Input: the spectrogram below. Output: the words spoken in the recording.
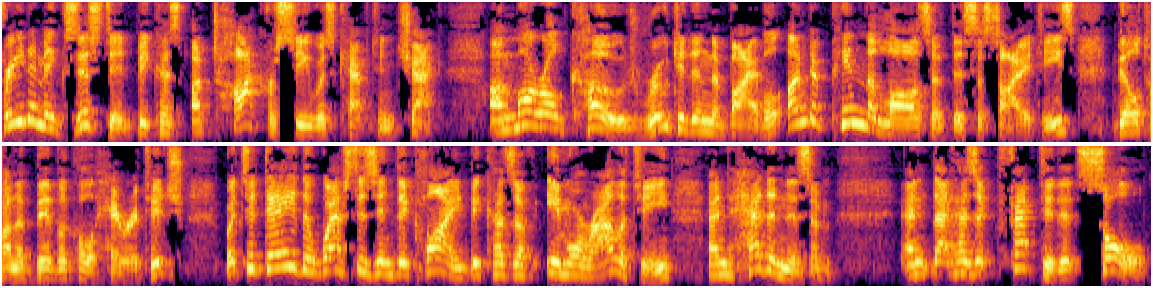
Freedom existed because autocracy was kept in check. A moral code rooted in the Bible underpinned the laws of the societies built on a biblical heritage, but today the West is in decline because of immorality and hedonism, and that has affected its soul.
